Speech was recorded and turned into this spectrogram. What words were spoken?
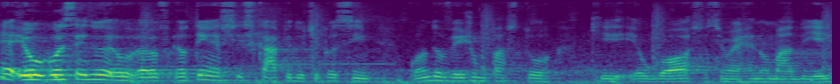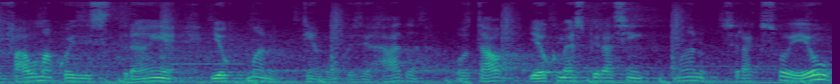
É, eu gostei do. Eu, eu- eu tenho esse escape do tipo assim, quando eu vejo um pastor que eu gosto, assim, é renomado, e ele fala uma coisa estranha, e eu, mano, tem alguma coisa errada? ou tal. E aí eu começo a pirar assim, mano, será que sou eu?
